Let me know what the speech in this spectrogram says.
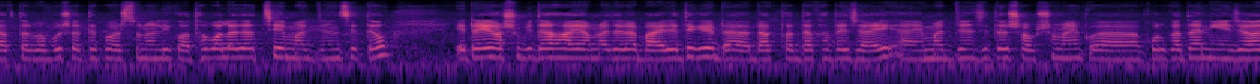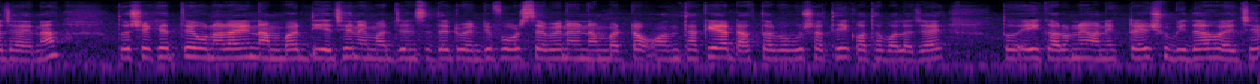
ডাক্তারবাবুর সাথে পার্সোনালি কথা বলা যাচ্ছে এমার্জেন্সিতেও এটাই অসুবিধা হয় আমরা যারা বাইরে থেকে ডাক্তার দেখাতে যাই এমার্জেন্সিতে সবসময় কলকাতায় নিয়ে যাওয়া যায় না। তো সেক্ষেত্রে ওনারাই নাম্বার দিয়েছেন এমার্জেন্সিতে টোয়েন্টি ফোর সেভেন ওই নাম্বারটা অন থাকে আর ডাক্তারবাবুর সাথেই কথা বলা যায়। তো এই কারণে অনেকটাই সুবিধা হয়েছে।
